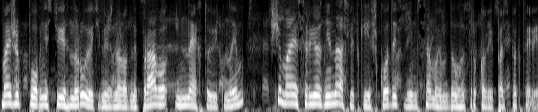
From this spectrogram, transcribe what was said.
майже повністю ігнорують міжнародне право і нехтують ним, що має серйозні наслідки і шкодить їм самим в довгостроковій перспективі.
